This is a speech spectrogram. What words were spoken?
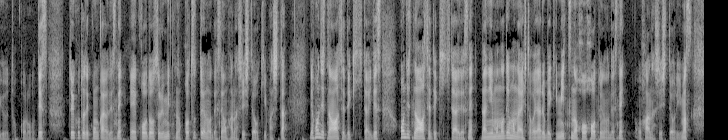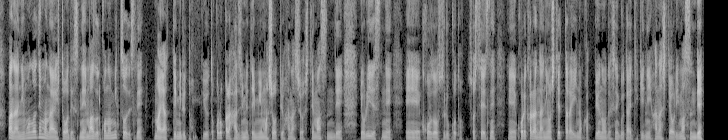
いうところです。ということで、今回はですね、えー、行動する3つのコツというのをですね、お話ししておきました。で、本日の合わせて聞きたいです。本日の合わせて聞きたいですね、何者でもない人がやるべき3つの方法というのをですね、お話ししております。まあ何者でもない人はですね、まずこの3つをですね、まあやってみるというところから始めてみましょうという話をしてますんで、よりですね、えー、行動すること、そしてですね、えー、これから何をしていったらいいのかっていうのをですね、具体的に話しておりますんで、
